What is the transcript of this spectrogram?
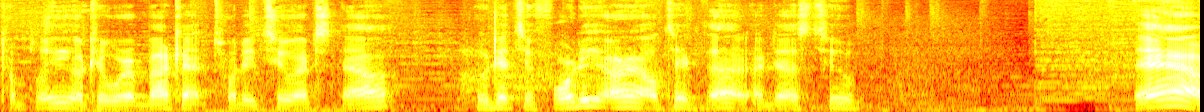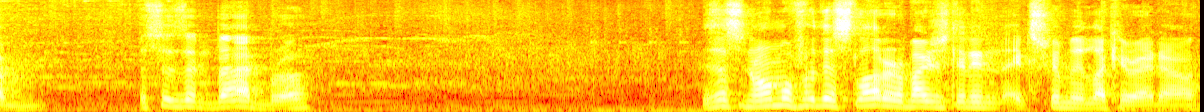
completely. Okay, we're back at 22x now. We get to 40? Alright, I'll take that, I guess, too. Damn. This isn't bad, bro. Is this normal for this slot, or am I just getting extremely lucky right now?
